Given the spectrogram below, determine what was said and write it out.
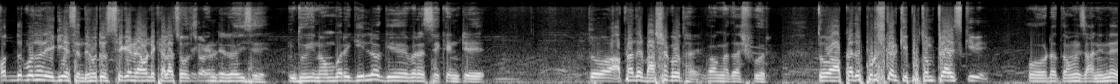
কতদূর পর্যন্ত এগিয়েছেন যেহেতু সেকেন্ড রাউন্ডে খেলা চলছে সেকেন্ডে রয়েছে। দুই নম্বরে গেল গিয়ে এবারে সেকেন্ডে তো আপনাদের বাসা কোথায়? গঙ্গাদাসপুর। তো আপনাদের পুরস্কার কি? প্রথম প্রাইজ কি? ওটা তো আমি জানি না।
